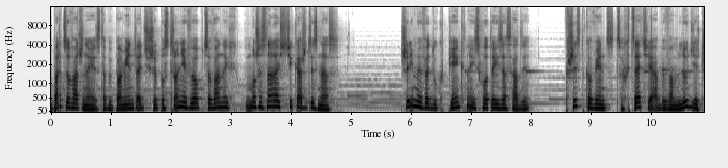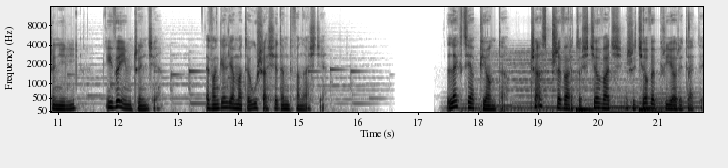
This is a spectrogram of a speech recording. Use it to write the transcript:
Bardzo ważne jest, aby pamiętać, że po stronie wyobcowanych może znaleźć się każdy z nas. Żyjmy według pięknej złotej zasady. Wszystko więc, co chcecie, aby wam ludzie czynili, i wy im czyńcie. Ewangelia Mateusza 7:12 Lekcja piąta. Czas przewartościować życiowe priorytety.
